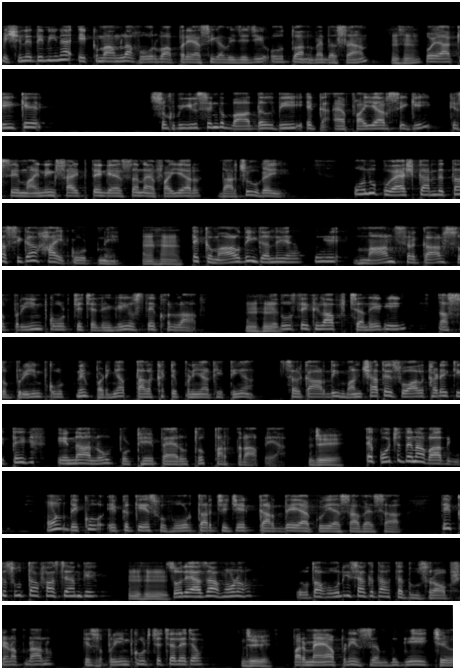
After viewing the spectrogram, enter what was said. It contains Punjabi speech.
ਪਿਛਲੇ ਦਿਨੀ ਨਾ ਇੱਕ ਮਾਮਲਾ ਹੋਰ ਵਾਪਰਿਆ ਸੀਗਾ ਵਿਜੇ ਜੀ ਉਹ ਤੁਹਾਨੂੰ ਮੈਂ ਦੱਸਾਂ। ਹੋਇਆ ਕੀ ਕਿ ਸੁਖਬੀਰ ਸਿੰਘ ਬਾਦਲ ਦੀ ਇੱਕ ਐਫ ਆਈ ਆਰ ਸੀਗੀ ਕਿਸੇ ਮਾਈਨਿੰਗ ਸਾਈਟ ਤੇ ਗਏ ਸਨ ਐਫ ਆਈ ਆਰ ਦਰਜ ਹੋ ਗਈ। ਉਹਨੂੰ ਕੁਐਸ਼ ਕਰ ਦਿੱਤਾ ਸੀਗਾ ਹਾਈ ਕੋਰਟ ਨੇ। ਤੇ ਕਮਾਲ ਦੀ ਗੱਲ ਇਹ ਹੈ ਕਿ ਮਾਨ ਸਰਕਾਰ ਸੁਪਰੀਮ ਕੋਰਟ 'ਚ ਚਲੇ ਗਈ ਉਸ ਦੇ ਖਿਲਾਫ। ਜਦੋਂ ਉਸ ਦੇ ਖਿਲਾਫ ਚਲੇ ਗਈ ਤਾਂ ਸੁਪਰੀਮ ਕੋਰਟ ਨੇ ਬੜੀਆਂ ਤਲਖ ਟਿੱਪਣੀਆਂ ਕੀਤੀਆਂ। ਸਰਕਾਰ ਦੀ ਮਨਸ਼ਾ ਤੇ ਸਵਾਲ ਖੜੇ ਕੀਤੇ ਇਹਨਾਂ ਨੂੰ ਪੁੱਠੇ ਪੈਰ ਉੱਤੋਂ ਪਰਤਣਾ ਪਿਆ। ਜੀ। ਤੇ ਕੁਝ ਦਿਨਾਂ ਬਾਅਦ ਹੀ ਹੁਣ ਦੇਖੋ ਇੱਕ ਕੇਸ ਹੋਰ ਦਰਜ ਜੇ ਕਰਦੇ ਆ ਕੋਈ ਐਸਾ ਵੈਸਾ ਤੇ ਕਸੂਤਾ ਫਸ ਜਾਣਗੇ। ਹੂੰ ਹੂੰ। ਸੋ ਲਿਆਜ਼ਾ ਹੁਣ ਉਹ ਤਾਂ ਹੋ ਨਹੀਂ ਸਕਦਾ ਤਾਂ ਦੂਸਰਾ ਆਪਸ਼ਨ ਅਪਣਾ ਲਓ ਕਿ ਸੁਪਰੀਮ ਕੋਰਟ 'ਚ ਚਲੇ ਜਾਓ। ਜੀ। ਪਰ ਮੈਂ ਆਪਣੀ ਜ਼ਿੰਦਗੀ 'ਚ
